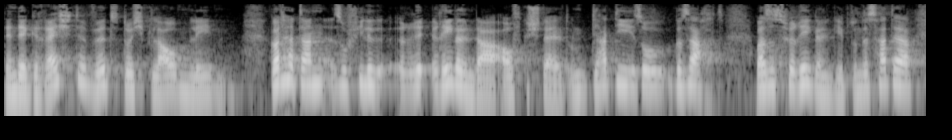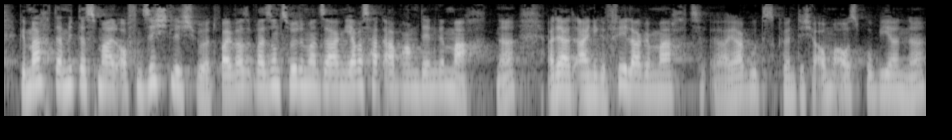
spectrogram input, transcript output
Denn der Gerechte wird durch Glauben leben. Gott hat dann so viele Regeln da aufgestellt und hat die so gesagt, was es für Regeln gibt. Und das hat er gemacht, damit das mal offensichtlich wird, weil, weil sonst würde man sagen, ja, was hat Abraham denn gemacht? Ne? Ja, der hat einige Fehler gemacht. Ja gut, das könnte ich ja auch mal ausprobieren. Ne?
